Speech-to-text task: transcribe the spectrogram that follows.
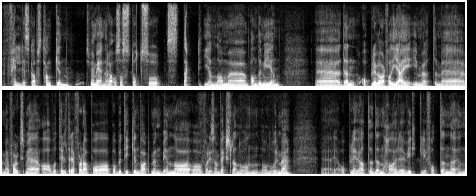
fellesskapstanken, som jeg mener har også stått så sterkt gjennom eh, pandemien, den opplever i hvert fall jeg i møte med, med folk som jeg av og til treffer da, på, på butikken bak munnbind og, og får liksom veksla noen, noen ord med. Eh, Jeg opplever at den har virkelig fått en, en,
